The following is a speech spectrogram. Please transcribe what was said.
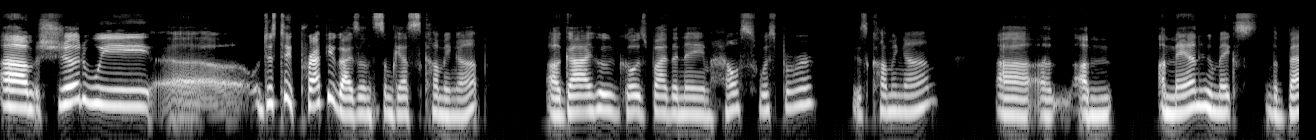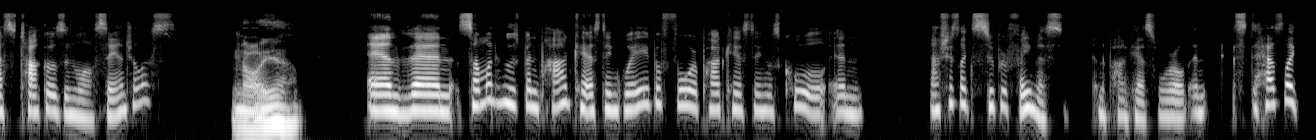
Um, should we uh just to prep you guys on some guests coming up? A guy who goes by the name House Whisperer is coming on. Uh, a a man who makes the best tacos in Los Angeles, Oh yeah. and then someone who's been podcasting way before podcasting was cool, and now she's like super famous in the podcast world, and has like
